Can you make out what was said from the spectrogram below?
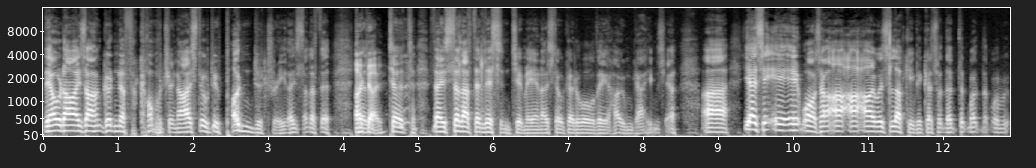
the old eyes aren't good enough for commentary now. I still do punditry. They still have to, to, okay. to, to, they still have to listen to me, and I still go to all the home games. Yeah, uh, yes, it, it, was. I, I, I, was lucky because the, the, the,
